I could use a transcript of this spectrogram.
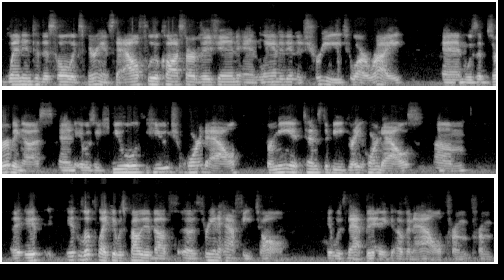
went into this whole experience. The owl flew across our vision and landed in a tree to our right and was observing us. And it was a huge, huge horned owl. For me, it tends to be great horned owls. Um, it it looked like it was probably about uh, three and a half feet tall. It was that big of an owl from from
